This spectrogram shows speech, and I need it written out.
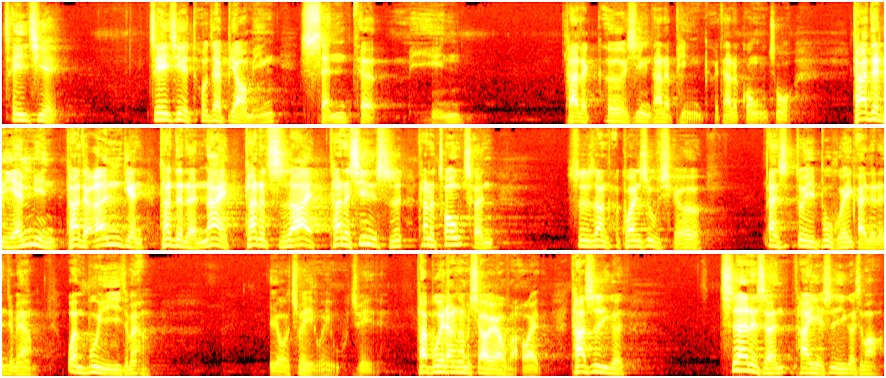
这一切，这一切都在表明神的名，他的个性、他的品格、他的工作、他的怜悯、他的恩典、他的忍耐、他的慈爱、他的信实、他的忠诚。事实上，他宽恕邪恶，但是对于不悔改的人怎么样？万不以怎么样有罪为无罪的，他不会让他们逍遥法外的。他是一个。慈爱的神，他也是一个什么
